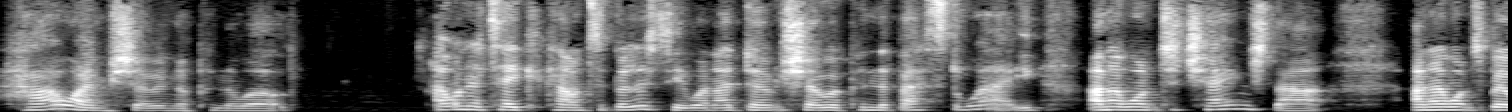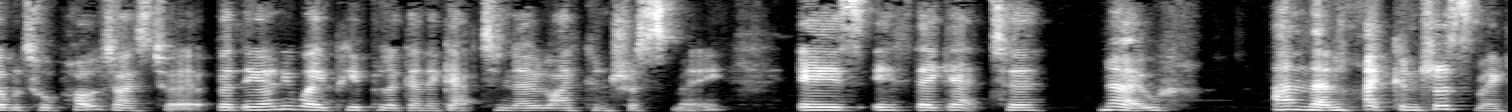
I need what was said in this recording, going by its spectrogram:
how I'm showing up in the world. I want to take accountability when I don't show up in the best way. And I want to change that. And I want to be able to apologize to it. But the only way people are going to get to know, like, and trust me is if they get to know and then like and trust me.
